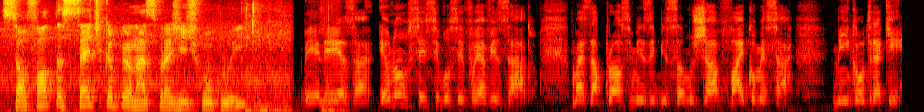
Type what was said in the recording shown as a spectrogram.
Só falta sete campeonatos para a gente concluir. Beleza, eu não sei se você foi avisado, mas a próxima exibição já vai começar. Me encontre aqui.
